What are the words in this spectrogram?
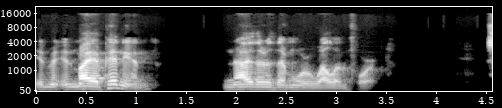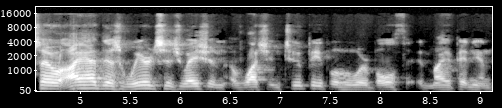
In, in my opinion, neither of them were well informed. So I had this weird situation of watching two people who were both, in my opinion,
